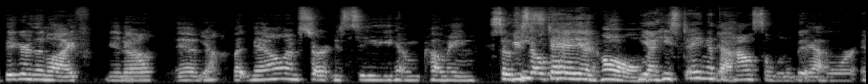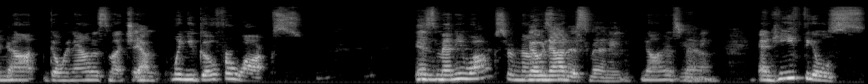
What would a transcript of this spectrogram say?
bigger than life. You know. And Yeah. but now I'm starting to see him coming. So he's, he's, okay staying at home. Yeah, he's staying at the house a little bit Yeah. more and Yeah. not going out as much. Yeah. And when you go for walks, as many walks or not? no, as not much? as many. not as Yeah. many. And he feels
